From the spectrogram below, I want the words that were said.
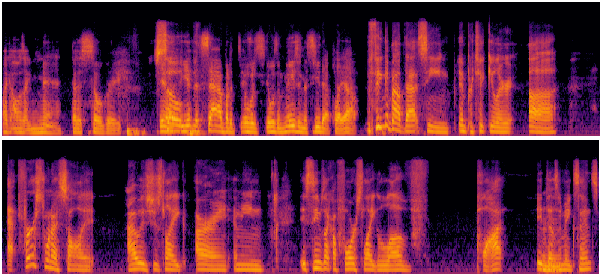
like I was like, man, that is so great. You So know, yeah, it's sad, but it, it was it was amazing to see that play out. the thing about that scene in particular, uh, at first when I saw it, I was just like, all right, I mean, it seems like a force like love plot. It Mhm. doesn't make sense.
